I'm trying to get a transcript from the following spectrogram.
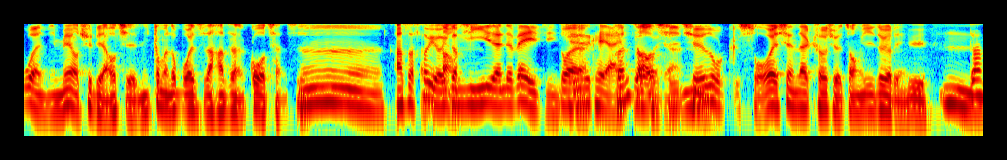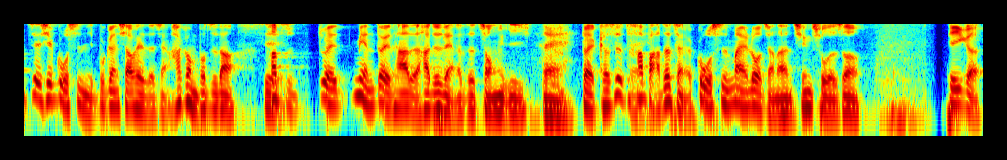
问，你没有去了解，你根本都不会知道他整个过程是嗯，他是很会有一个迷人的背景，对，可以很早期切入所谓现代科学中医这个领域，嗯，但这些故事你不跟消费者讲，他根本不知道，他只对面对他的他就是两个字中医，对。对，可是他把这整个故事脉络讲得很清楚的时候。第一个，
